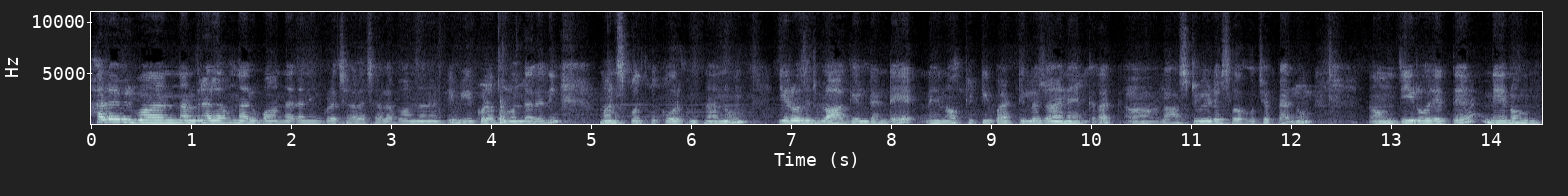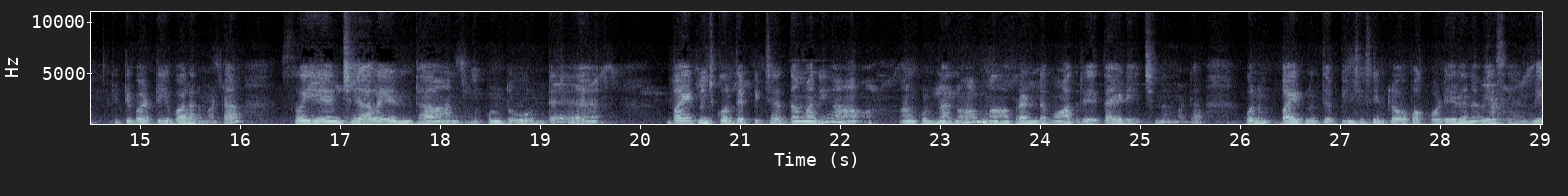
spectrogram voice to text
హలో ఎవ్రీవన్ అందరూ ఎలా ఉన్నారు? బాగున్నారా? నేను కూడా చాలా చాలా బాగున్నానండి. మీరు కూడా బాగున్నారని మనస్ఫూర్తిగా కోరుకుంటున్నాను. ఈ రోజు బ్లాగ్ ఏంటంటే నేను కిట్టి పార్టీలో జాయిన్ అయ్యాను కదా. లాస్ట్ వీడియోస్లో చెప్పాను. ఈరోజైతే నేను కిట్టి ఇవ్వాలన్నమాట. సో ఏం చేయాలా ఏంట అని అనుకుంటూ ఉంటే బయట నుంచి కొని తెప్పించేద్దామని అనుకుంటున్నాను. మా ఫ్రెండ్ మాదిరి అయితే ఐడియా ఇచ్చిందనమాట కొన్ని బయట నుంచి తెప్పించేసి ఇంట్లో ఒక పకోడీ ఏదైనా వేసేయండి.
